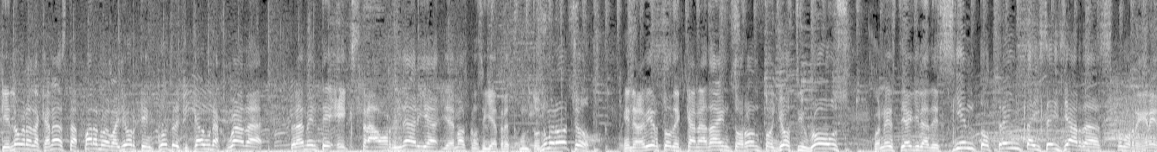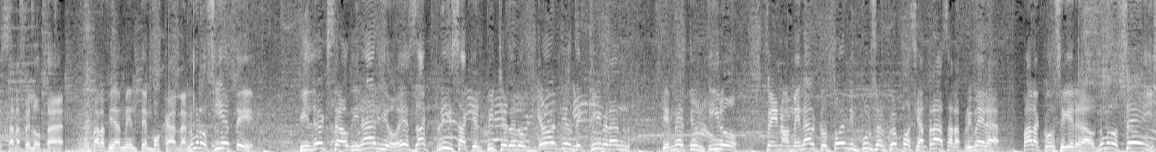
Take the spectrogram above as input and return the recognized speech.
que logra la canasta para Nueva York en contra de Chicago, una jugada realmente extraordinaria y además conseguía tres puntos. Número 8, en el abierto de Canadá en Toronto, Justin Rose con este águila de 136 yardas, como regresa la pelota para finalmente embocarla. Número 7, Fildeo extraordinario, es Zach Plisak, el pitcher de los Guardians de Cleveland, que mete un tiro fenomenal con todo el impulso del cuerpo hacia atrás a la primera para conseguir el out. Número 6,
